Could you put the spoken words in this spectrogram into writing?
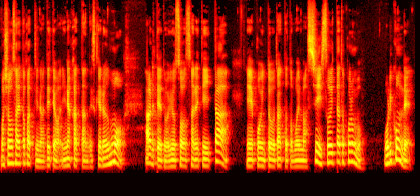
詳細とかっていうのは出てはいなかったんですけれども、ある程度予想されていたポイントだったと思いますし、そういったところも織り込んで、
